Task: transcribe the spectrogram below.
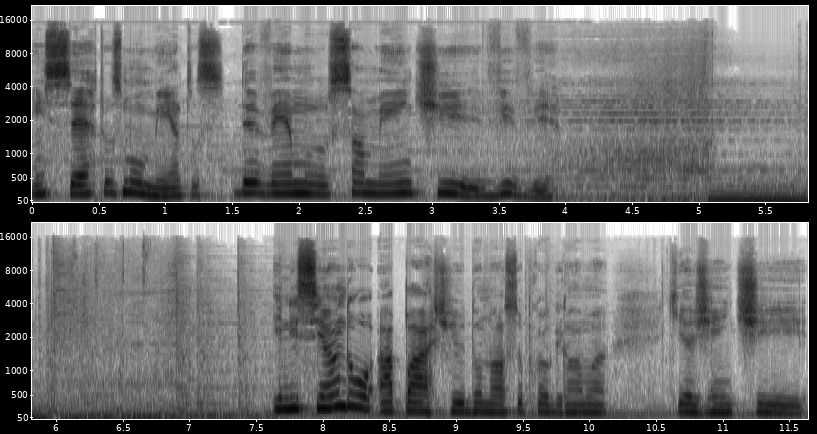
Em certos momentos, devemos somente viver. iniciando a parte do nosso programa que a gente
